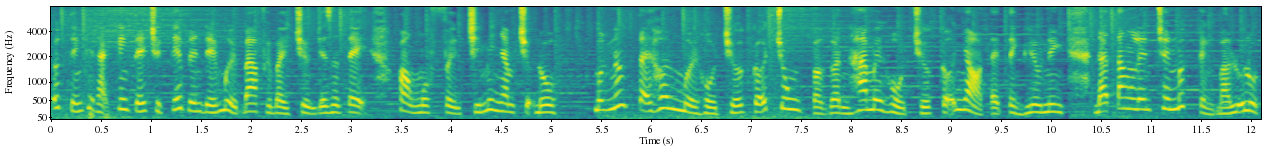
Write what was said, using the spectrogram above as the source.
ước tính thiệt hại kinh tế trực tiếp lên đến 13,7 triệu nhân dân tệ, khoảng 1,95 triệu đô. Mực nước tại hơn 10 hồ chứa cỡ trung và gần 20 hồ chứa cỡ nhỏ tại tỉnh Liêu Ninh đã tăng lên trên mức cảnh báo lũ lụt.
